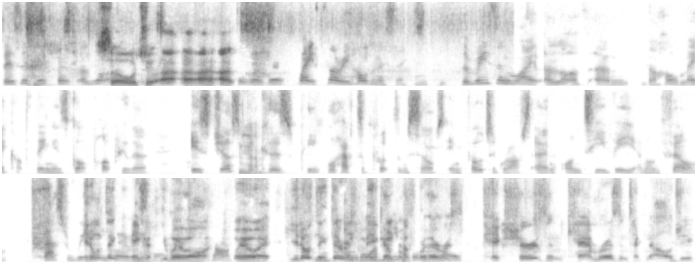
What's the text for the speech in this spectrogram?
There's a difference. A lot. So of what you- I- I- I- I- people wait, sorry, hold on a second. The reason why a lot of um the whole makeup thing has got popular is just Yeah. because people have to put themselves in photographs and on TV and on film. That's really You don't think where it makeup? starts You, wait, wait, wait, wait, wait. You don't think there was And makeup before there was like- pictures and cameras and technology?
